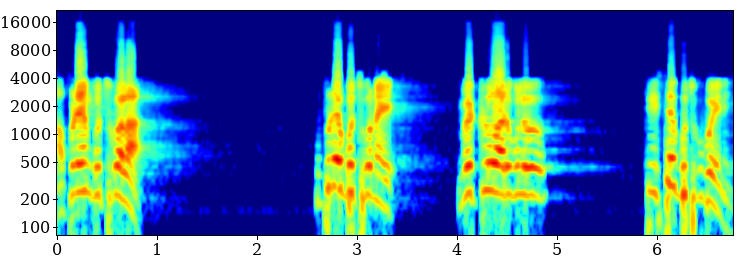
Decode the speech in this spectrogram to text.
అప్పుడేం గుచ్చుకోలా? ఇప్పుడే గుచ్చుకున్నాయి. మెట్లు అరుగులు తీస్తే గుచ్చుకుపోయినాయి.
